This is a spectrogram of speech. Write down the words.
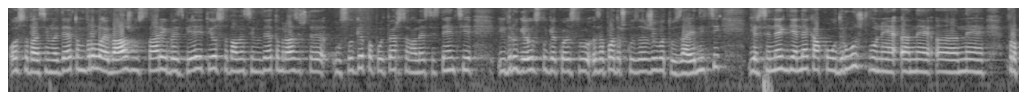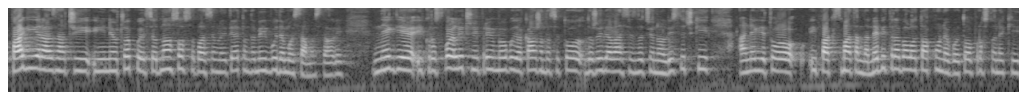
osoba sa invaliditetom, vrlo je važno u stvari obezbijediti osobama sa invaliditetom različite usluge poput personalne asistencije i druge usluge koje su za podršku za život u zajednici, jer se negdje nekako u društvu ne, ne, ne propagira znači, i ne očekuje se od nas osoba s invaliditetom da mi budemo samostalni. Negdje i kroz svoj lični primjer mogu da kažem da se to doživljava senzacionalistički, a negdje to ipak smatram da ne bi trebalo tako, nego je to prosto neki e,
